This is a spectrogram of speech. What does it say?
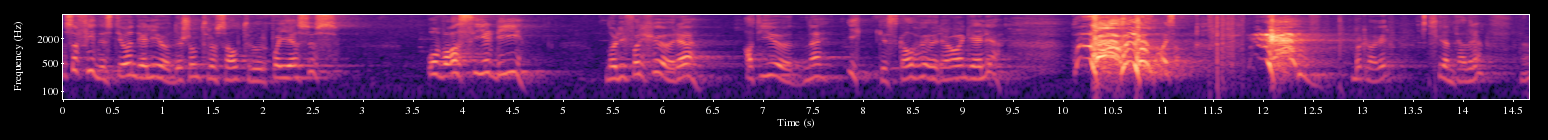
Og Så finnes det jo en del jøder som tross alt tror på Jesus. Og hva sier de når de får høre at jødene ikke skal høre evangeliet? Oi sann. Beklager. Skremte jeg dere? Ja.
